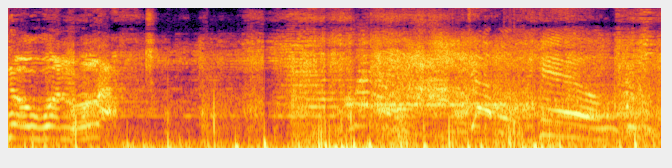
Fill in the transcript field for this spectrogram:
no one left. Double kill.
